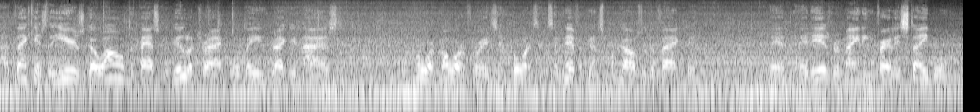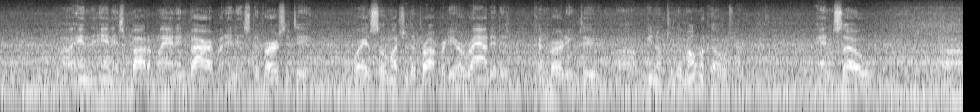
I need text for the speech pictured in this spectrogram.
I think as the years go on, the Pascagoula track will be recognized more and more for its importance and significance because of the fact that, that it is remaining fairly stable uh, in, in its bottomland environment and its diversity, whereas so much of the property around it is converting to, uh, you know, to the monoculture. And so uh,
